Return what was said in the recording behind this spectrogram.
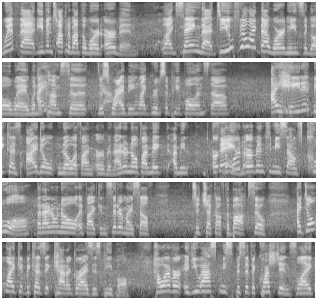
with that, even talking about the word urban, like saying that, do you feel like that word needs to go away when it I- comes to describing like groups of people and stuff? I hate it because I don't know if I'm urban. I don't know if I make. I mean, ur- the word urban to me sounds cool, but I don't know if I consider myself to check off the box. So I don't like it because it categorizes people. However, if you ask me specific questions like,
